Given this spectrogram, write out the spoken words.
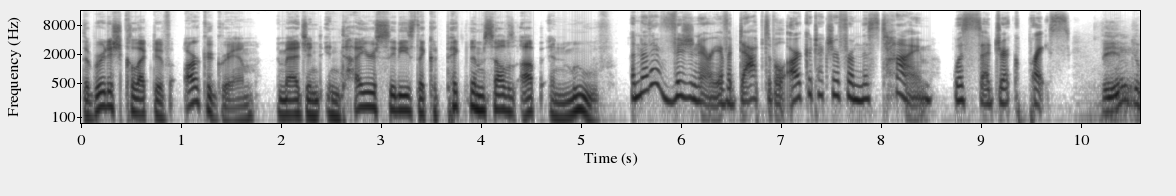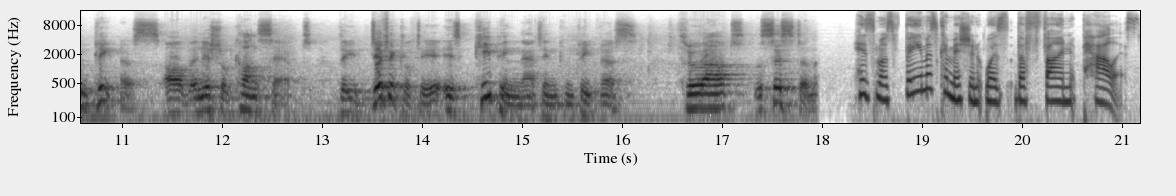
the British collective Archigram imagined entire cities that could pick themselves up and move. Another visionary of adaptable architecture from this time was Cedric Price. The incompleteness of initial concept, the difficulty is keeping that incompleteness throughout the system. His most famous commission was the Fun Palace,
